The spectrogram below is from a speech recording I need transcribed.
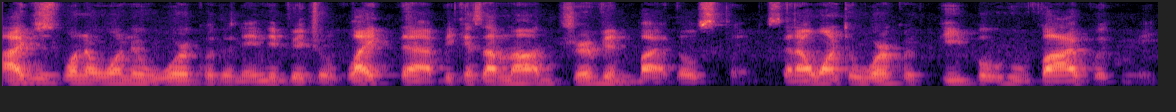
I just want to want to work with an individual like that because I'm not driven by those things, and I want to work with people who vibe with me.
